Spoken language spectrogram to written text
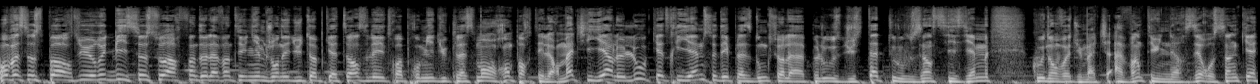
On passe au sport du rugby ce soir, fin de la 21e journée du top 14. Les trois premiers du classement ont remporté leur match hier. Le Loup, quatrième, se déplace donc sur la pelouse du Stade Toulousain, sixième. Coup d'envoi du match à 21h05.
